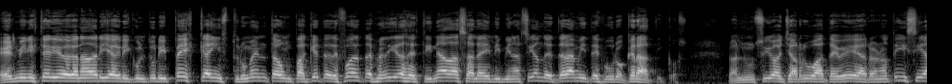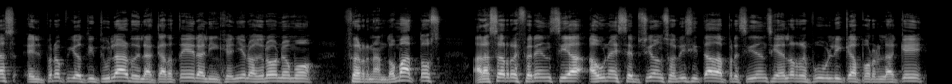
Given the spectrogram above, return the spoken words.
El Ministerio de Ganadería, Agricultura y Pesca instrumenta un paquete de fuertes medidas destinadas a la eliminación de trámites burocráticos. Lo anunció a Charrúa TV Aeronoticias el propio titular de la cartera, el ingeniero agrónomo Fernando Matos, al hacer referencia a una excepción solicitada a Presidencia de la República por la que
